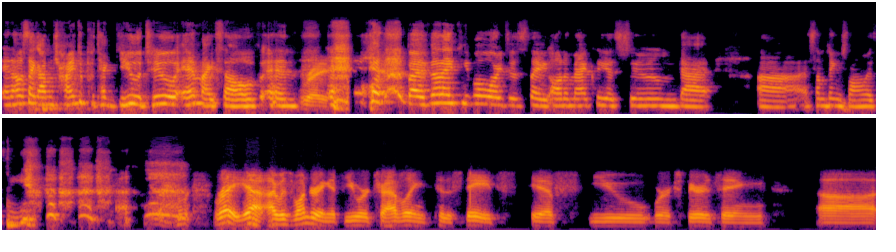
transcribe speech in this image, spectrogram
and I was like, I'm trying to protect you too and myself. And right. but I feel like people were just like automatically assume that uh, something's wrong with me. right. Yeah. I was wondering if you were traveling to the States, if you were experiencing uh,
